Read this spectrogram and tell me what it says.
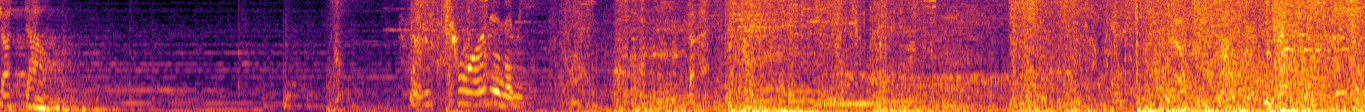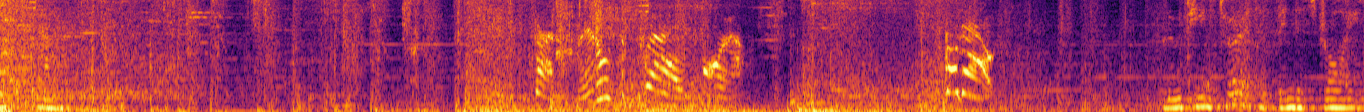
Shut down. Face toward enemy. Got a little surprise for him. Bug out! Blue Team's turret has been destroyed.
